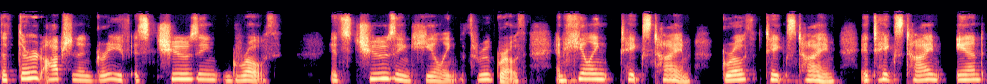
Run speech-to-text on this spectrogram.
The third option in grief is choosing growth. It's choosing healing through growth, and healing takes time. Growth takes time. It takes time and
